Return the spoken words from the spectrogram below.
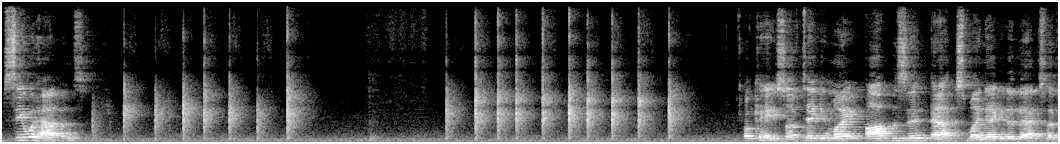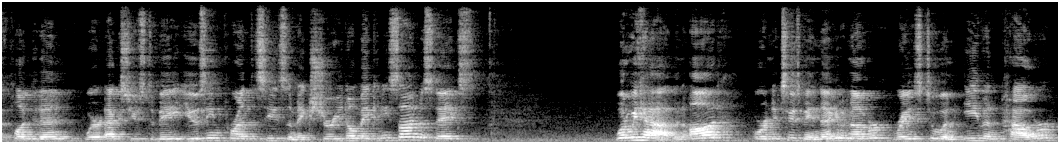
see what happens. Okay, so I've taken my opposite x, my negative x, I've plugged it in where x used to be, using parentheses to make sure you don't make any sign mistakes. What do we have? An odd, or excuse me, a negative number raised to an even power.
